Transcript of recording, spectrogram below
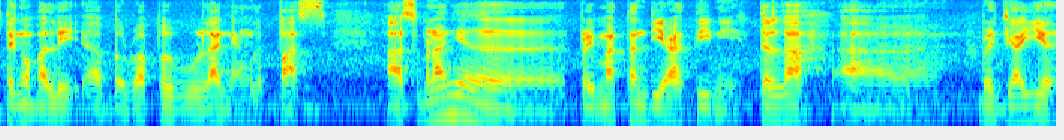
tengok balik uh, beberapa bulan yang lepas, uh, sebenarnya perkhidmatan DRT ni telah uh, berjaya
